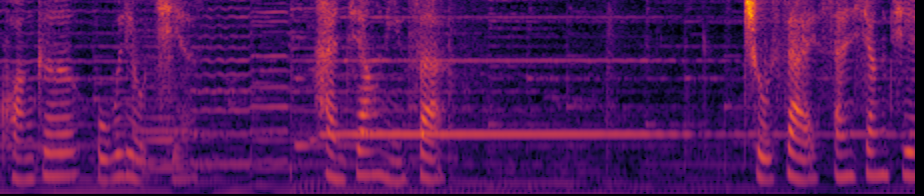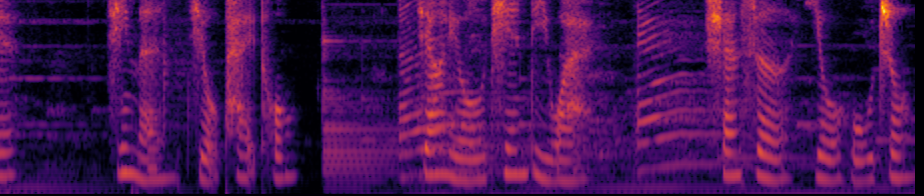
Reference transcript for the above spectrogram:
狂歌五柳前。汉江临泛。楚塞三湘接，金门九派通。江流天地外，山色有无中。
